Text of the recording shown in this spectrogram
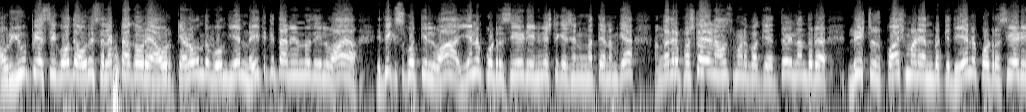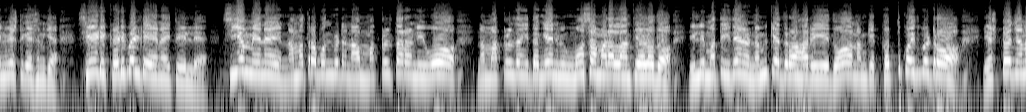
ಅವ್ರು ಯು ಪಿ ಎಸ್ ಸಿಗೆ ಹೋದ್ರೆ ಅವ್ರಿಗೆ ಸೆಲೆಕ್ಟ್ ಆಗೋರೆ. ಅವ್ರು ಕೆಲವೊಂದು ಒಂದು ಏನು ನೈತಿಕತೆ ಅನ್ನೋದಿಲ್ವಾ ಇದಕ್ಸ್ ಗೊತ್ತಿಲ್ವಾ? ಏನು ಕೊಟ್ರು ಸಿ ಡಿ ಇನ್ವೆಸ್ಟಿಗೇಷನ್ ಮತ್ತೆ ನಮಗೆ? ಹಂಗಾದ್ರೆ ಫಸ್ಟ್ ಅನೌನ್ಸ್ ಮಾಡಬೇಕಿತ್ತು ಇಲ್ಲಾಂದ್ರೆ ಲಿಸ್ಟ್ ಕ್ವಾಶ್ ಮಾಡಿ ಅನ್ಬೇಕಿದ್ದು ಏನು ಕೊಟ್ರು ಸಿ ಡಿ ಇನ್ವೆಸ್ಟಿಗೇಷನ್ಗೆ ಸಿ ಡಿ ಕ್ರೆಡಿಬಿಲಿಟಿ ಏನಾಯ್ತು ಇಲ್ಲಿ? ಸಿಎಂ ಏನೇ ನಮ್ಮ ಹತ್ರ ಬಂದ್ಬಿಟ್ಟು ನಮ್ಮ ಮಕ್ಕಳ ತರ ನೀವು, ನಮ್ಮ ಮಕ್ಕಳದಂಗೆ ಇದ್ದಂಗೆ ನಿಮ್ಗೆ ಮೋಸ ಮಾಡಲ್ಲ ಅಂತ ಹೇಳೋದು. ಇಲ್ಲಿ ಮತ್ತೆ ಇದೇನು ನಂಬಿಕೆ ದ್ರೋಹ ರೀ ಇದು? ನಮಗೆ ಕತ್ತು ಕೊಯ್ದ್ಬಿಟ್ರು. ಎಷ್ಟೋ ಜನ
